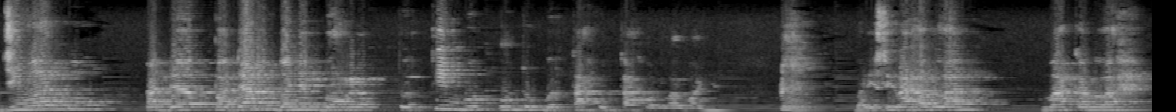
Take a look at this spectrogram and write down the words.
jiwaku ada padamu banyak barang tertimbun untuk bertahun-tahun lamanya. Beristirahatlah, makanlah,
